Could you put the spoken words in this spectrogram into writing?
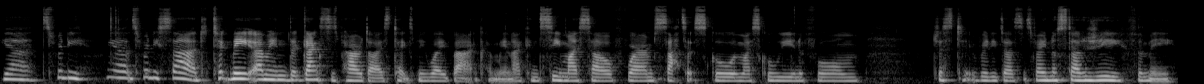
Yeah, it's really yeah, it's really sad. took me. I mean, the Gangsta's Paradise takes me way back. I mean, I can see myself where I'm sat at school in my school uniform. Just it really does. It's very nostalgie for me.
